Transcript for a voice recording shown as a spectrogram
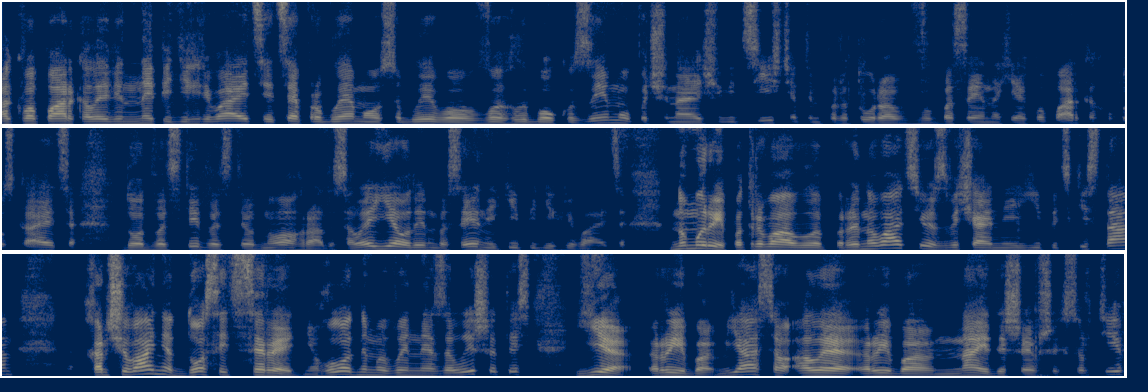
аквапарк, але він не підігрівається. І це проблема, особливо в глибоку зиму, починаючи від січня, температура в басейнах і аквапарках опускається до 20-21 градуса. Але є один басейн, який підігрівається. Номери потривали реновацію, звичайний єгипетський стан. Харчування досить середнє. Голодними ви не залишитесь. Є риба, м'ясо, але риба найдешевших сортів,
